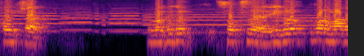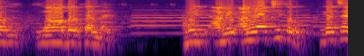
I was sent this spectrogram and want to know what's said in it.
সংসার। তোমাকে তো সবসময় এগুলো তোমার মাথা নেওয়া দরকার নাই। আমি আমি আমি আছি তো ঠিক আছে?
